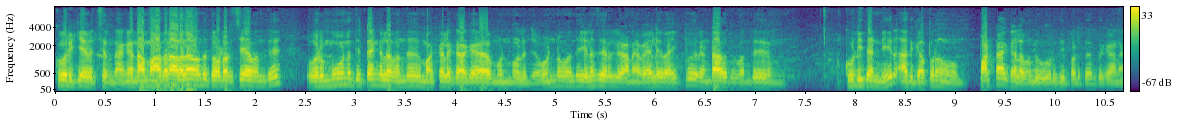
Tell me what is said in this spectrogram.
கோரிக்கையாக வச்சுருந்தாங்க. நம்ம அதனால தான் வந்து தொடர்ச்சியாக வந்து ஒரு மூணு திட்டங்களை வந்து மக்களுக்காக முன்மொழிஞ்சோம். ஒன்று வந்து இளைஞர்களுக்கான வேலைவாய்ப்பு ரெண்டாவது வந்து குடி தண்ணீர் அதுக்கப்புறம் பட்டாக்களை வந்து உறுதிப்படுத்துறதுக்கான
